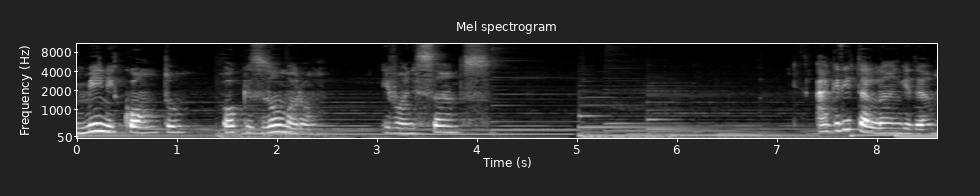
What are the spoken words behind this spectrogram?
Mini conto Oxúmoron, Ivone Santos. A grita lânguida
